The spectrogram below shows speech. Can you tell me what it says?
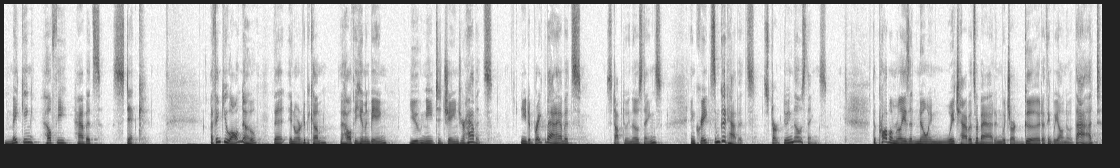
making healthy habits stick. I think you all know that in order to become a healthy human being, you need to change your habits. You need to break the bad habits, stop doing those things, and create some good habits. Start doing those things. The problem really isn't knowing which habits are bad and which are good. I think we all know that.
